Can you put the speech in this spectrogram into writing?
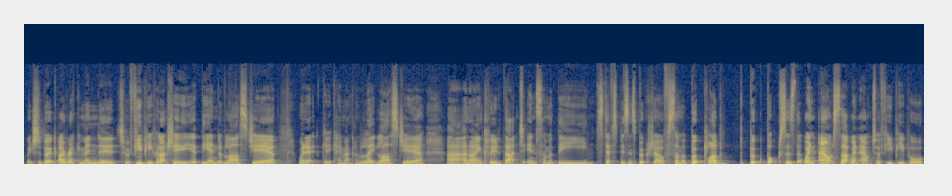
which is a book I recommend recommended to a few people actually at the end of last year when it, it came out kind of late last year. Uh, and I included that in some of the Steph's Business Bookshelf Summer Book Club book boxes that went out. So that went out to a few people.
